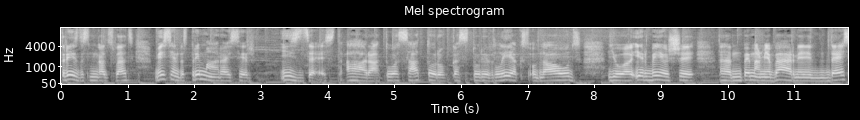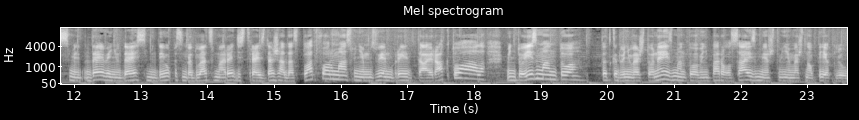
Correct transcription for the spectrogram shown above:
30 gadus veci. Visiem tas primārais ir izdzēst ārā to saturu, kas tur ir liekas un daudz. Jo ir bijuši, um, piemēram, ja bērni 10, 9, 10, 12 gadu vecumā reģistrējas dažādās platformās, viņiem uz vienu brīdi tā ir aktuāla, viņi to izmanto. Tad, kad viņi vairs to neizmanto, viņi paroles aizmirst, viņiem vairs nav piekļuve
